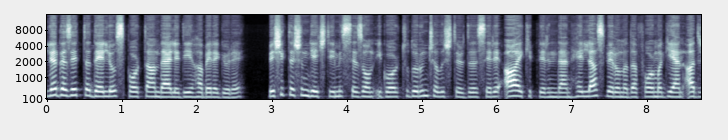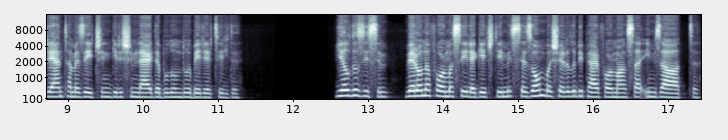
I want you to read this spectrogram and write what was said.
La Gazzetta dello Sport'tan derlediği habere göre, Beşiktaş'ın geçtiğimiz sezon Igor Tudor'un çalıştırdığı Serie A ekiplerinden Hellas Verona'da forma giyen Adrien Tameze için girişimlerde bulunduğu belirtildi. Yıldız isim, Verona formasıyla geçtiğimiz sezon başarılı bir performansa imza attı.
